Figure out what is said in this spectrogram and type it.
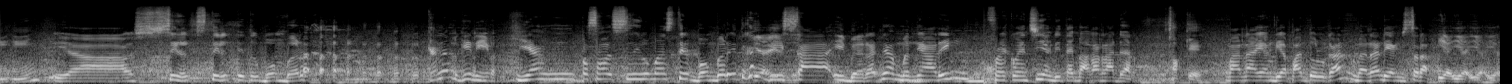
Mm-mm. yang steel, steel itu bomber. Karena begini, yang pesawat siluman steel bomber itu kan Iya, iya. bisa ibaratnya menyaring frekuensi yang ditembakkan radar. Oke. Mana yang dia pantulkan, mana yang diserap. Iya iya iya iya.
